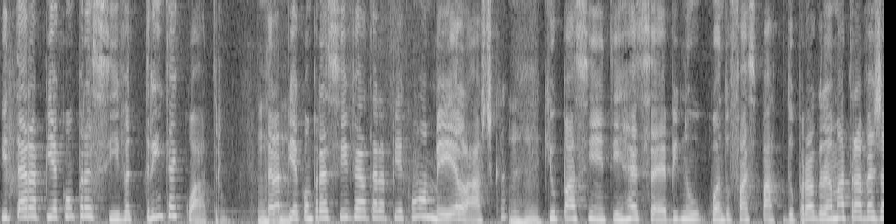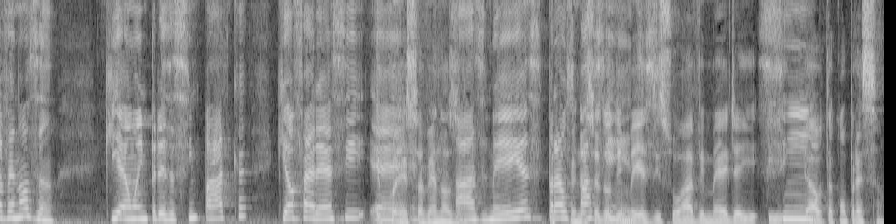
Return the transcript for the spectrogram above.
E terapia compressiva, 34. Uhum. Terapia compressiva é a terapia com a meia elástica uhum. que o paciente recebe no, quando faz parte do programa através da Venosan que é uma empresa simpática que oferece é, as meias para os Fornecedor pacientes. de meias de suave, média e, e, alta compressão.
